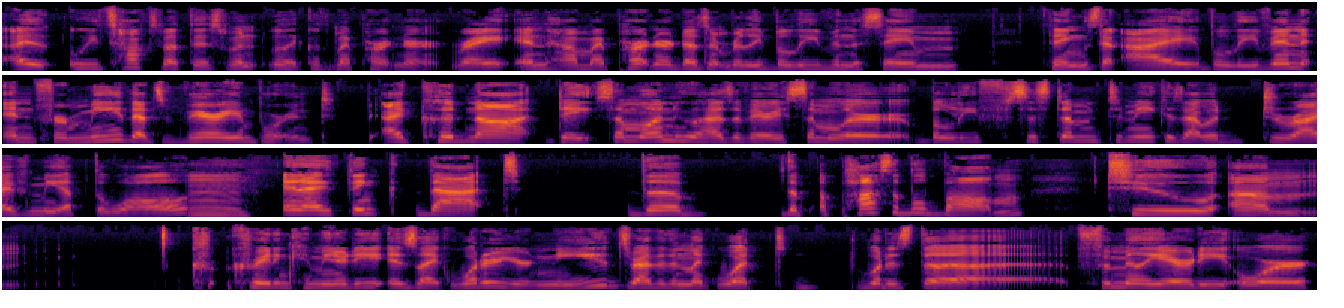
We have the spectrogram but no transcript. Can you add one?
I we talked about this when like with my partner, right? And how my partner doesn't really believe in the same things that I believe in and for me that's very important. I could not date someone who has a very similar belief system to me because that would drive me up the wall. And I think that the the a possible bomb to um creating community is like what are your needs rather than like what what is the familiarity or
